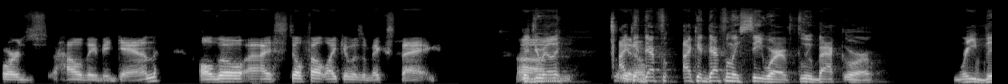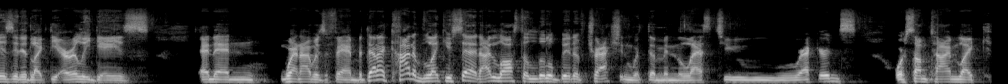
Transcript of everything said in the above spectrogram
towards how they began, although I still felt like it was a mixed bag. Did you really? Um, I could definitely, I could definitely see where it flew back or revisited like the early days and then when I was a fan. But then I kind of, like you said, I lost a little bit of traction with them in the last two records or sometime like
